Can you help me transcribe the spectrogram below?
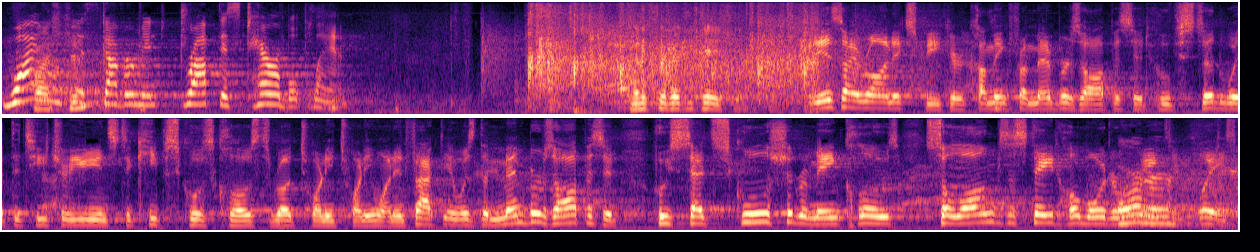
why won't this government drop this terrible plan? Minister of Education. It is ironic, Speaker, coming from members opposite who've stood with the teacher unions to keep schools closed throughout 2021. In fact, it was the members opposite who said schools should remain closed so long as the stay-at-home order, Order. remains in place.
